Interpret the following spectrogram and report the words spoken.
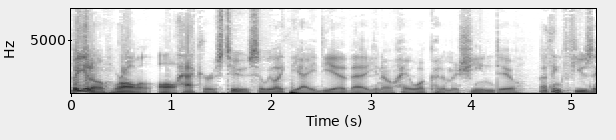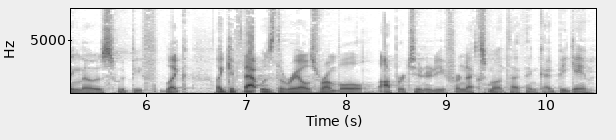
but you know, we're all all hackers too, so we like the idea that you know, hey, what could a machine do? I think fusing those would be f- like like if that was the Rails Rumble opportunity for next month, I think I'd be game.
